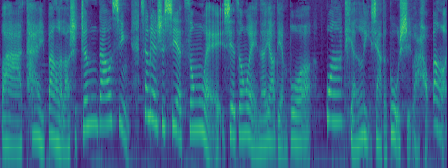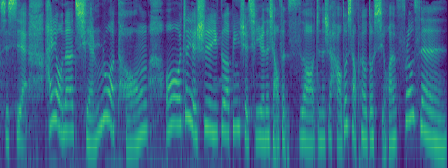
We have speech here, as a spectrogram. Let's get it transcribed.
哇，太棒了，老师真高兴。下面是谢宗伟，谢宗伟呢要点播。花田里下的故事，哇，好棒哦，谢谢。还有呢，钱若彤哦，这也是一个《冰雪奇缘》的小粉丝哦，真的是好多小朋友都喜欢 Frozen。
